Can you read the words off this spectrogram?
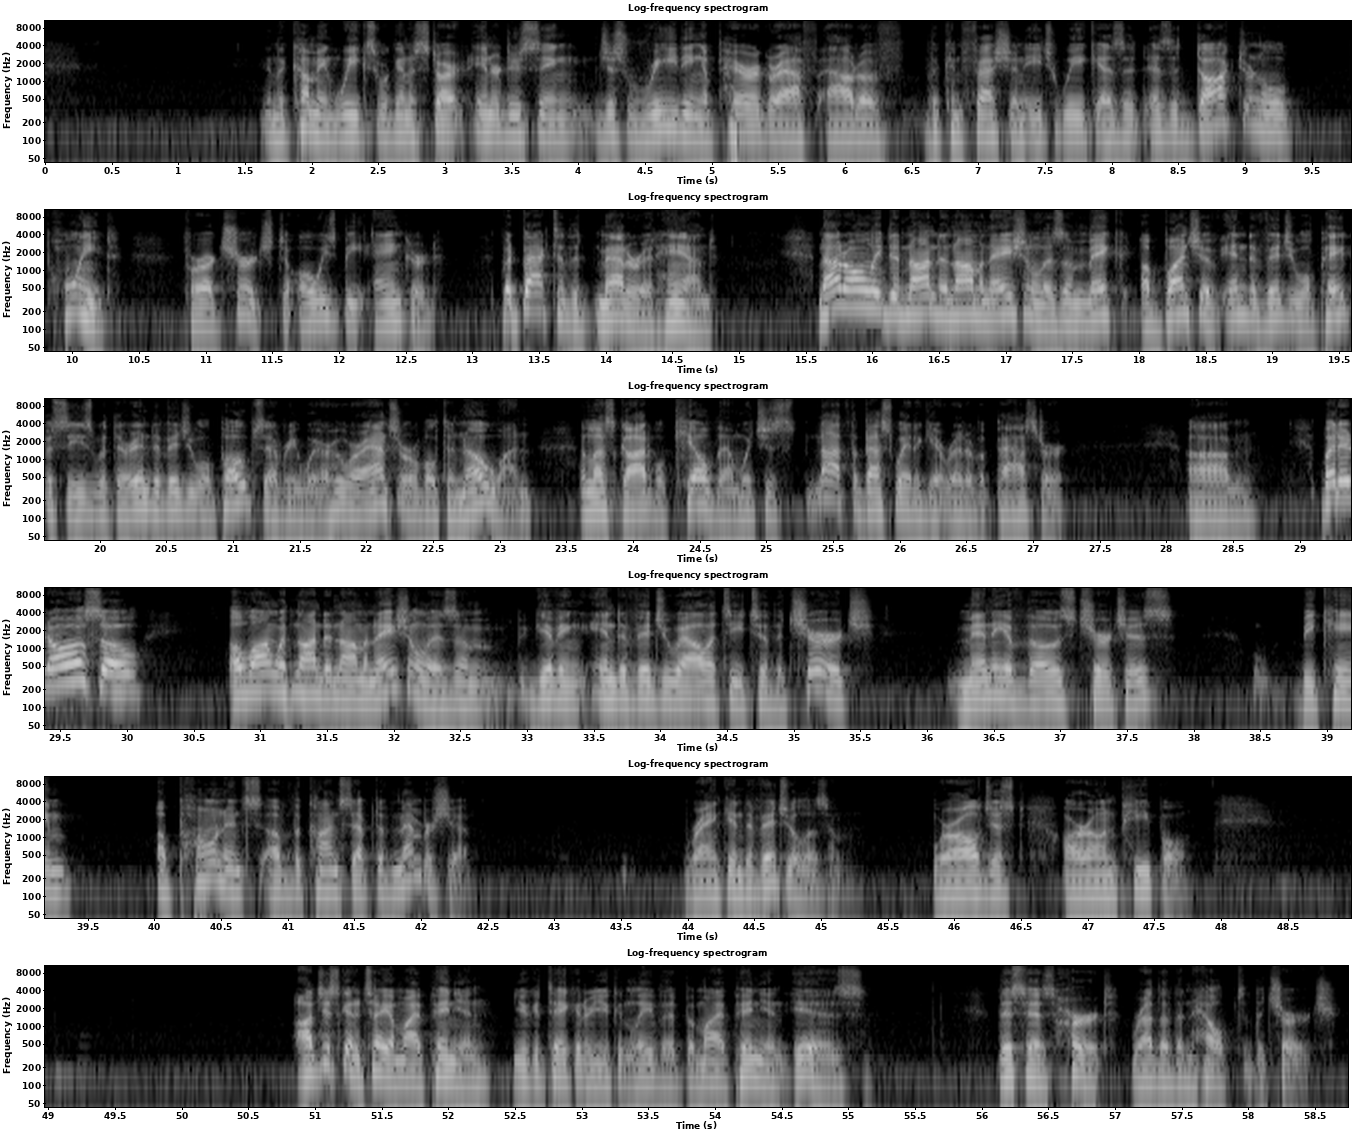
in the coming weeks, we're going to start introducing just reading a paragraph out of the confession each week as a as a doctrinal point for our church to always be anchored but back to the matter at hand. Not only did non denominationalism make a bunch of individual papacies with their individual popes everywhere who are answerable to no one unless God will kill them, which is not the best way to get rid of a pastor. Um, but it also, along with non denominationalism, giving individuality to the church, many of those churches became opponents of the concept of membership rank individualism. We're all just our own people. I'm just going to tell you my opinion. You could take it or you can leave it, but my opinion is this has hurt rather than helped the church.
